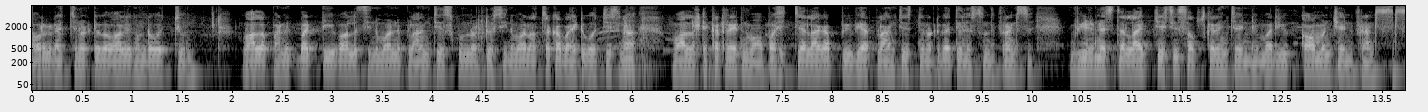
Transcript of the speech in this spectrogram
ఎవరికి నచ్చినట్టుగా వాళ్ళకి ఉండవచ్చు. వాళ్ళ పనికి బట్టి వాళ్ళ సినిమాని ప్లాన్ చేసుకున్నట్టు సినిమా నచ్చక బయటకు వచ్చేసిన వాళ్ళ టికెట్ రేట్ని వాపస్ ఇచ్చేలాగా పీవీఆర్ ప్లాన్ చేస్తున్నట్టుగా తెలుస్తుంది ఫ్రెండ్స్. వీడియో నచ్చితే లైక్ చేసి సబ్స్క్రైబ్ చేయండి. మరియు కామెంట్ చేయండి ఫ్రెండ్స్.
